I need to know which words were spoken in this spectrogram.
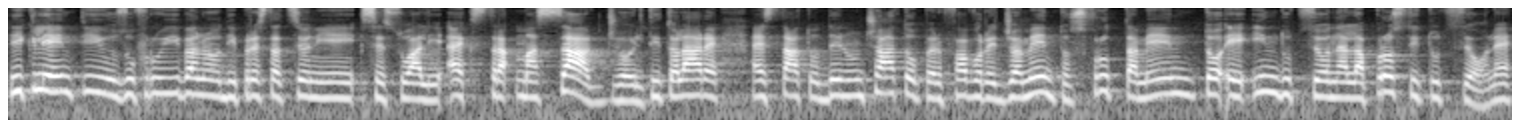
I clienti usufruivano di prestazioni sessuali extra massaggio. Il titolare è stato denunciato per favoreggiamento, sfruttamento e induzione alla prostituzione.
